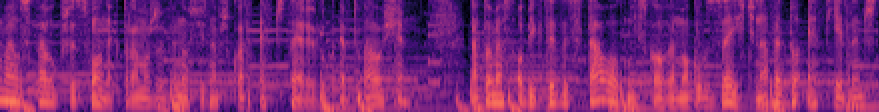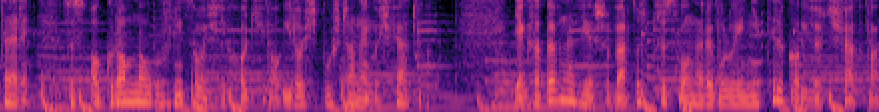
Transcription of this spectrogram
mają stałą przysłonę, która może wynosić np. f4 lub f2,8. Natomiast obiektywy stałoogniskowe mogą zejść nawet do f1,4, co jest ogromną różnicą jeśli chodzi o ilość wpuszczanego światła. Jak zapewne wiesz, wartość przysłony reguluje nie tylko ilość światła,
